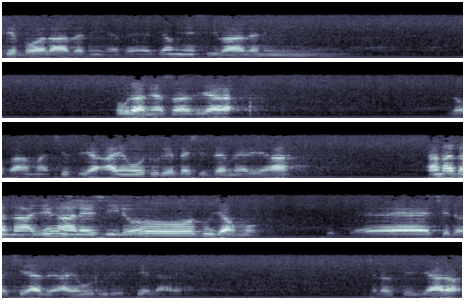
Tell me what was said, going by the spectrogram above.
ဖြစ်ပေါ်လာသည်အဘယ်အကြောင်းရင်းရှိပါသနည်းဘုရားမြတ်စွာဘုရားကလောကမှာဖြစ်เสียအာယုံဝတ္ထုတွေသက်ရှိသက်မဲ့တွေဟာသာမတနာရင်းကလည်းရှိတော့သူ့ကြောင့်မို့ဖြစ်တယ်ချစ်တော့ချစ်ရတဲ့အာယုဝတ္ထုတွေဖြစ်လာတယ်ဒါလို့ဖြစ်ကြတော့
